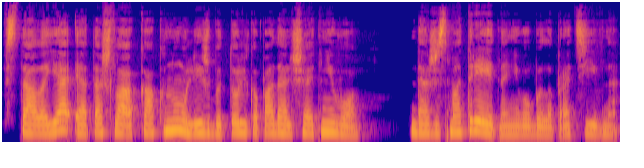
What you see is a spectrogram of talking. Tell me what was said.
Встала я и отошла к окну, лишь бы только подальше от него. Даже смотреть на него было противно,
